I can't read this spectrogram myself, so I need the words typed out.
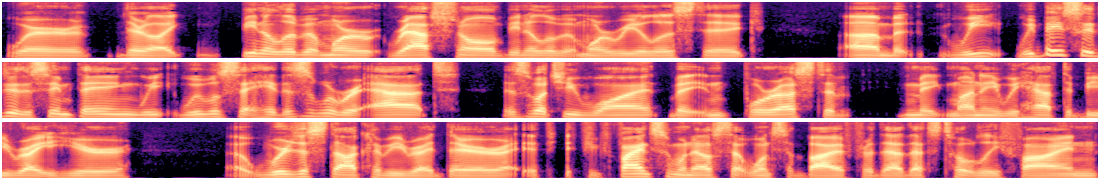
where they're like being a little bit more rational, being a little bit more realistic. Um, but we we basically do the same thing. We we will say, hey, this is where we're at. This is what you want. But in, for us to make money, we have to be right here. Uh, we're just not going to be right there. If if you find someone else that wants to buy for that, that's totally fine.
